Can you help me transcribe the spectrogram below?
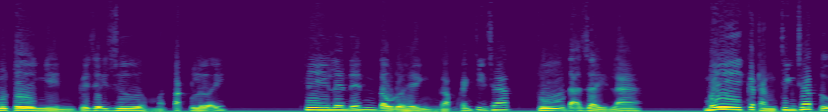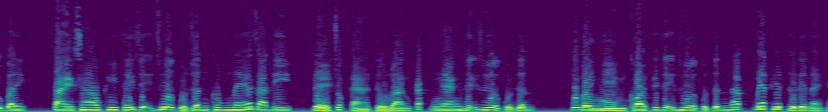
Chú Tư nhìn cái dãy dưa mà tắc lưỡi. Khi lên đến đầu đội hình gặp cánh trinh sát, chú đã giày la. Mấy cái thằng trinh sát tụi bay, tại sao khi thấy dãy dưa của dân không né ra đi để cho cả tiểu đoàn cắt ngang dãy dưa của dân? Tụi bay nhìn coi cái dãy dưa của dân nát bét hết rồi đây này.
